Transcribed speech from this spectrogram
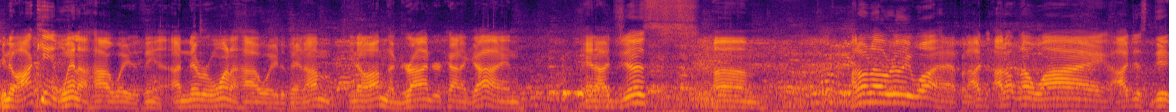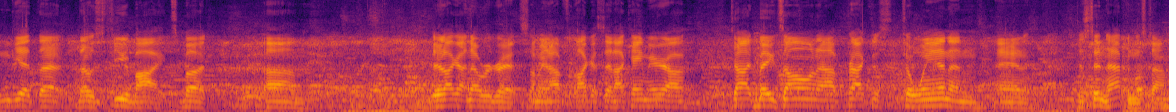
you know, I can't win a high weight event. I never won a high weight event. I'm, you know, I'm the grinder kind of guy, and and I just, um, I don't know really what happened. I, I don't know why I just didn't get that those few bites, but. Um, Dude, I got no regrets. I mean, I, like I said, I came here, I tied baits on, I practiced to win, and and it just didn't happen this time.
